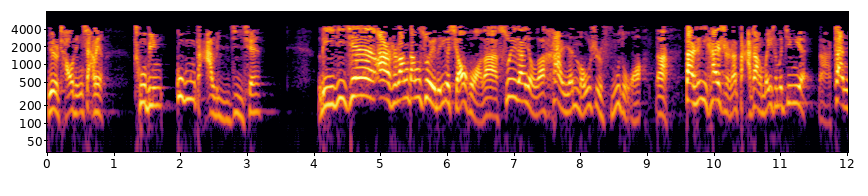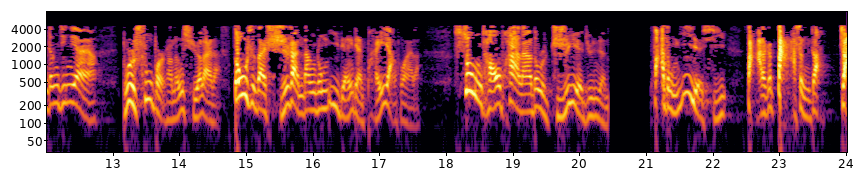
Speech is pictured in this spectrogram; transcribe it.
于是朝廷下令出兵攻打李继迁。李继迁二十郎当岁的一个小伙子，虽然有个汉人谋士辅佐啊，但是一开始呢打仗没什么经验啊，战争经验啊不是书本上能学来的，都是在实战当中一点一点培养出来的。宋朝派来的都是职业军人，发动夜袭，打了个大胜仗，斩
